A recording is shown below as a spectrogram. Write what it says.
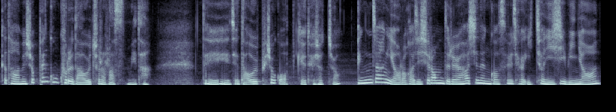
그 다음에 쇼팽 콩쿨에 나올 줄 알았습니다. 네, 이제 나올 필요가 없게 되셨죠. 굉장히 여러 가지 실험들을 하시는 것을 제가 2022년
